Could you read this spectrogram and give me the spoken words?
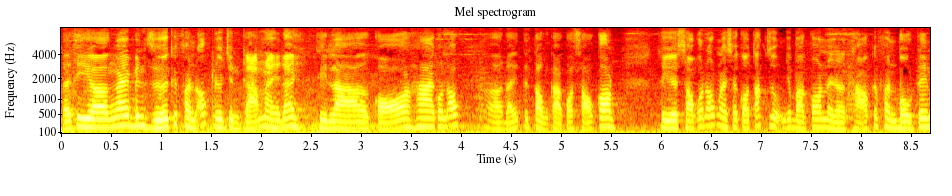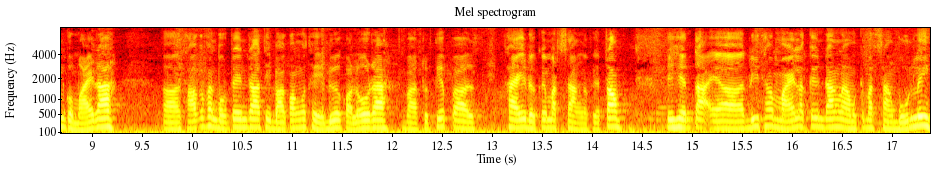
Đấy thì uh, ngay bên dưới cái phần ốc điều chỉnh cám này đây thì là có hai con ốc uh, đấy thì tổng cả có 6 con. Thì 6 con ốc này sẽ có tác dụng cho bà con này là tháo cái phần bầu trên của máy ra. Uh, tháo cái phần bầu trên ra thì bà con có thể đưa quả lô ra và trực tiếp uh, thay được cái mặt sàng ở phía trong. Thì hiện tại uh, đi theo máy là cái đang làm một cái mặt sàng 4 ly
